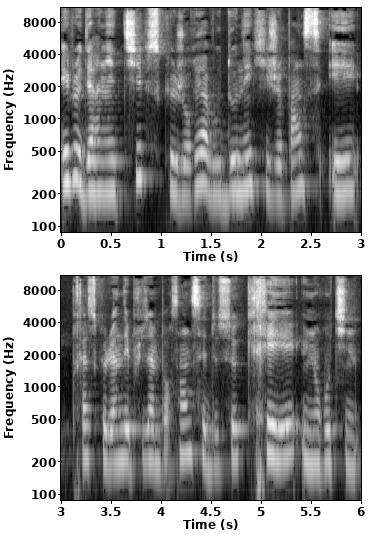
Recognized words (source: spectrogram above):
Et le dernier tips que j'aurais à vous donner, qui je pense est presque l'un des plus importants, c'est de se créer une routine.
